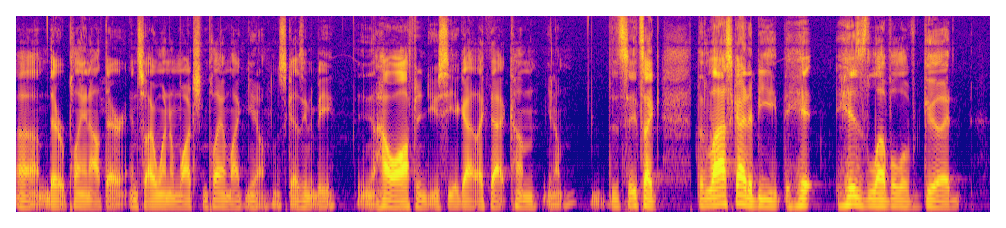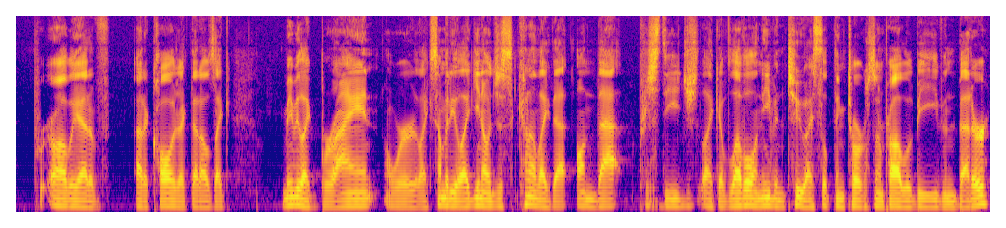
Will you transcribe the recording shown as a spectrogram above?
Um, they were playing out there, and so I went and watched him play. I'm like, you know, this guy's gonna be. You know, how often do you see a guy like that come? You know, it's, it's like the last guy to be hit his level of good, probably out of out of college like that. I was like, maybe like Bryant or like somebody like you know just kind of like that on that prestige like of level. And even two, I still think Torkelson probably be even better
